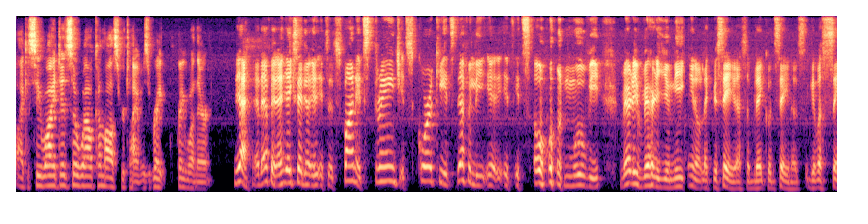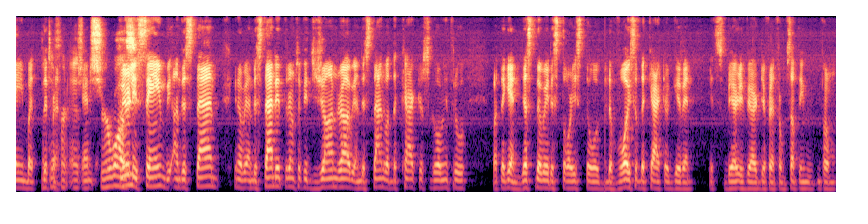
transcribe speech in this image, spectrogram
I can see why it did so well come Oscar time. It was a great great one there. Yeah, definitely. And like I said, you know, it's it's fun, it's strange, it's quirky, it's definitely it's its own movie, very very unique. You know, like we say, as Blake would say, you know, give us same but different. different and sure was. clearly same. We understand, you know, we understand it in terms of its genre. We understand what the character's going through. But again, just the way the story is told, the voice of the character given, it's very very different from something from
